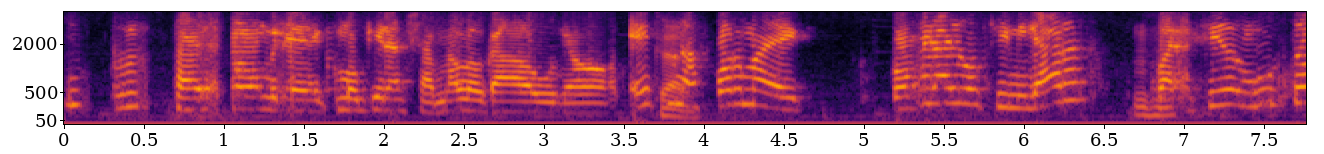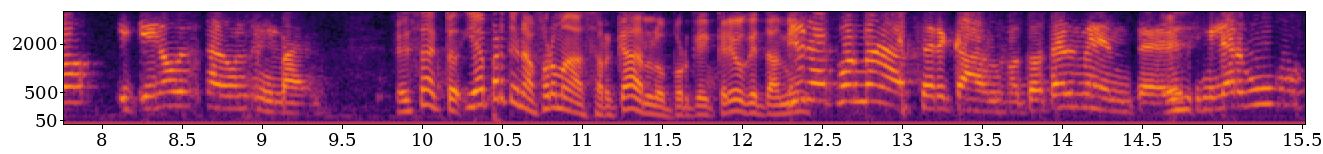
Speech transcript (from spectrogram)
hombre, como quieras llamarlo cada uno. Es una forma de comer algo similar, parecido en gusto y que no venga de un animal. Exacto, y aparte una forma de acercarlo, porque creo que también... Y una forma de acercarlo, totalmente, es... similar gustos.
